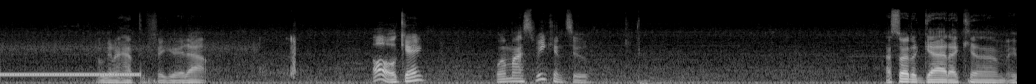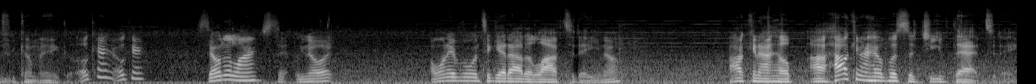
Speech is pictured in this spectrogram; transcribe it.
we're going to have to figure it out. Oh, okay. Who am I speaking to? I swear to God, I come if you come in. Okay, okay. Stay on the line. Stay, you know what? I want everyone to get out alive today, you know? How can I help? Uh, how can I help us achieve that today?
